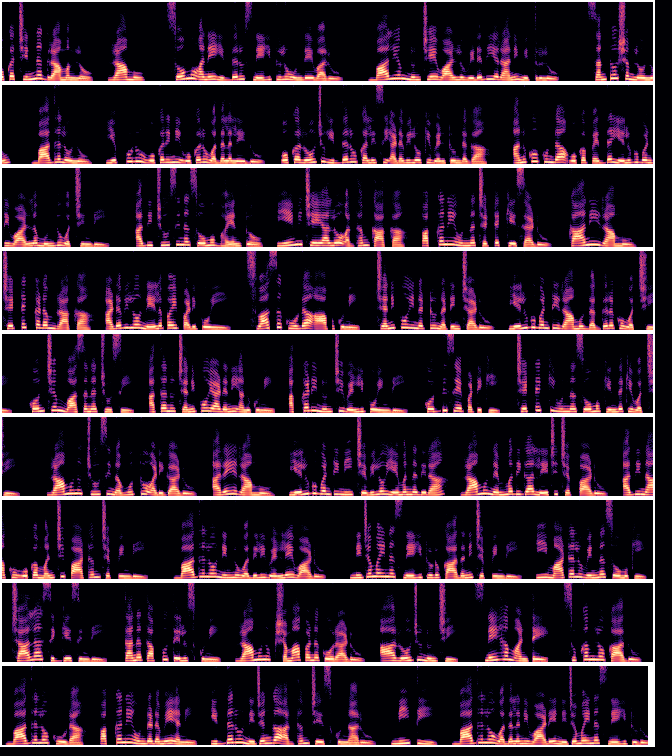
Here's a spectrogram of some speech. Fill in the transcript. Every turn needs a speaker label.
Speaker 1: ఒక చిన్న గ్రామంలో రాము సోము అనే ఇద్దరు స్నేహితులు ఉండేవారు. బాల్యం నుంచే వాళ్ళు విడదీయరాని మిత్రులు. సంతోషంలోనూ బాధలోనూ ఎప్పుడూ ఒకరిని ఒకరు వదలలేదు. ఒక రోజు ఇద్దరూ కలిసి అడవిలోకి వెళ్తుండగా అనుకోకుండా ఒక పెద్ద ఎలుగుబంటి వాళ్ళ ముందు వచ్చింది. అది చూసిన సోము భయంతో ఏమి చేయాలో అర్థం కాక పక్కనే ఉన్న చెట్టెక్కేశాడు కానీ రాము చెట్టెక్కడం రాక అడవిలో నేలపై పడిపోయి శ్వాస కూడా ఆపుకుని చనిపోయినట్టు నటించాడు. ఎలుగుబంటి రాము దగ్గరకు వచ్చి కొంచెం వాసన చూసి అతను చనిపోయాడని అనుకుని అక్కడి నుంచి వెళ్ళిపోయింది. కొద్దిసేపటికి చెట్టెక్కి ఉన్న సోము కిందకి వచ్చి రామును చూసి నవ్వుతూ అడిగాడు అరే రాము ఎలుగుబంటి నీ చెవిలో ఏమన్నదిరా? రాము నెమ్మదిగా లేచి చెప్పాడు అది నాకు ఒక మంచి పాఠం చెప్పింది. బాధలో నిన్ను వదిలి వెళ్ళేవాడు. నిజమైన స్నేహితుడు కాదని చెప్పింది. ఈ మాటలు విన్న సోముకి చాలా సిగ్గేసింది. తన తప్పు తెలుసుకుని రామును క్షమాపణ కోరాడు. ఆ రోజు నుంచి స్నేహం అంటే సుఖంలో కాదు బాధలో కూడా. పక్కనే ఉండడమే అని ఇద్దరూ నిజంగా అర్థం చేసుకున్నారు. నీతి బాధలో వదలని వాడే నిజమైన స్నేహితుడు.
